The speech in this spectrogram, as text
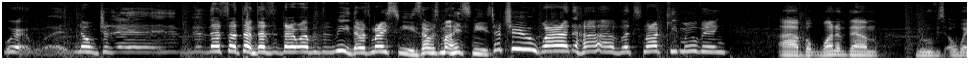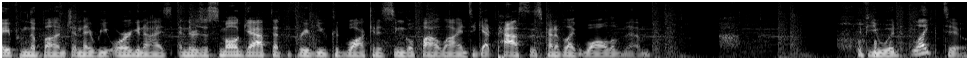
We're uh, no, just uh, that's not them. That's that was me. That was my sneeze. That was my sneeze. Achoo! What? Uh, let's not keep moving. Uh, but one of them moves away from the bunch and they reorganize. And there's a small gap that the three of you could walk in a single file line to get past this kind of like wall of them. If you would like to.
